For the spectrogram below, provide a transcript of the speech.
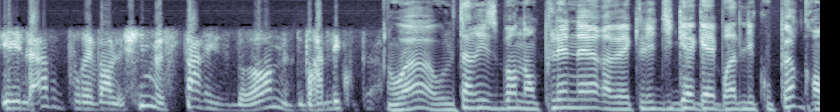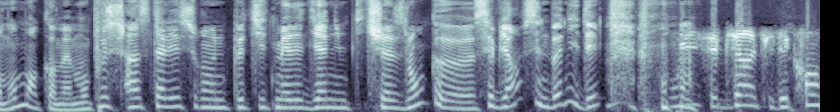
Et là, vous pourrez voir le film Star is Born de Bradley Cooper. Waouh, Star is Born en plein air avec Lady Gaga et Bradley Cooper, grand moment quand même. En plus, installé sur une petite méridienne, une petite chaise longue, euh, c'est bien, c'est une bonne idée. oui, c'est bien. Et puis l'écran,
